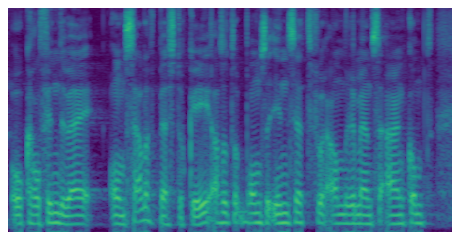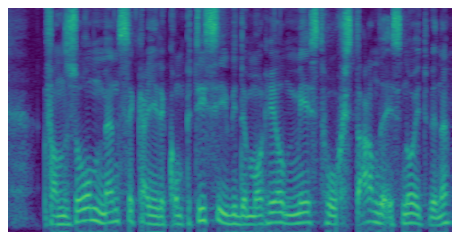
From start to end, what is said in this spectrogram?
Ook al vinden wij onszelf best oké als het op onze inzet voor andere mensen aankomt, van zo'n mensen kan je de competitie wie de moreel meest hoogstaande is nooit winnen.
